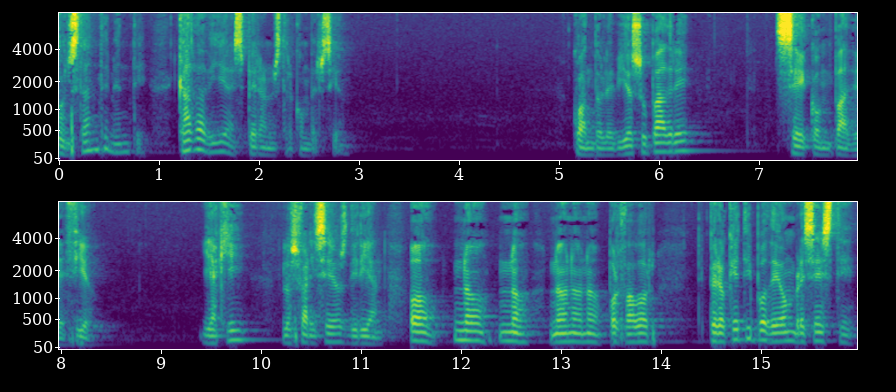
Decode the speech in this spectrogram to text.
constantemente. Cada día espera nuestra conversión. Cuando le vio su padre, se compadeció. Y aquí los fariseos dirían, oh, no, no, no, no, no, por favor, pero ¿qué tipo de hombre es este?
